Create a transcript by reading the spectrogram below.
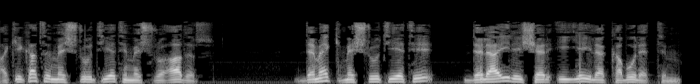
hakikati meşrutiyeti meşruadır. Demek meşrutiyeti, delail-i şer'iyye ile kabul ettim.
